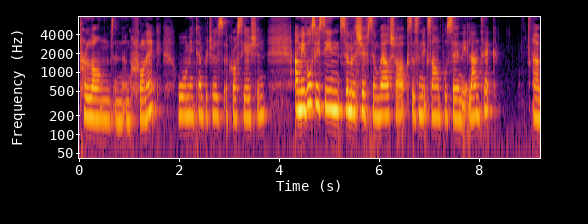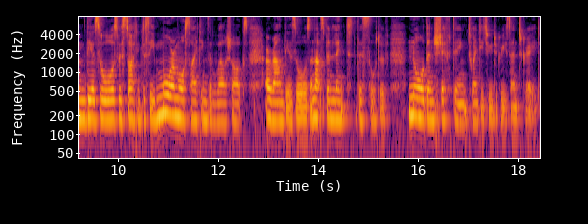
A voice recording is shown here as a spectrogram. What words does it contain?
prolonged and, and chronic warming temperatures across the ocean. And we've also seen similar shifts in whale sharks as an example. So in the Atlantic, um, the Azores, we're starting to see more and more sightings of whale sharks around the Azores, and that's been linked to this sort of northern shifting 22 degrees centigrade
